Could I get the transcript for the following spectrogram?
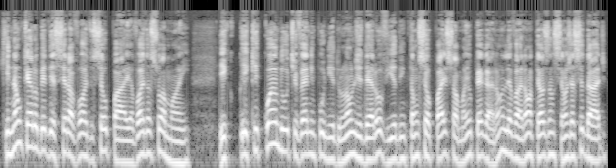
que não quer obedecer à voz do seu pai, à voz da sua mãe, e, e, que quando o tiverem punido não lhe der ouvido, então seu pai e sua mãe o pegarão e levarão até os anciãos da cidade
